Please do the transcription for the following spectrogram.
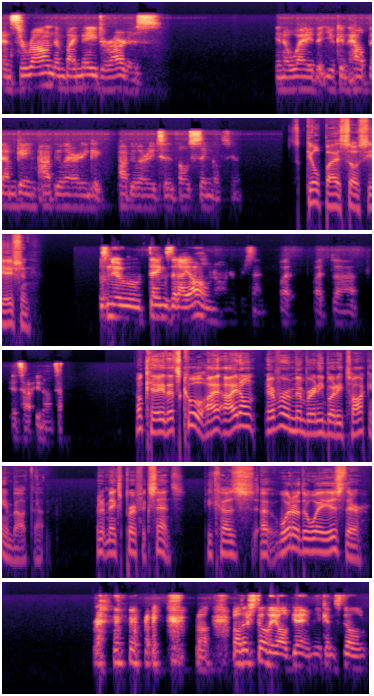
and surround them by major artists in a way that you can help them gain popularity and get popularity to those singles. Yeah. It's guilt by association. Those new things that I own 100%, but uh, it's how you know. It's how. Okay, that's cool. I I don't ever remember anybody talking about that, but it makes perfect sense because uh, what other way is there? well, well, there's still the old game. You can still,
